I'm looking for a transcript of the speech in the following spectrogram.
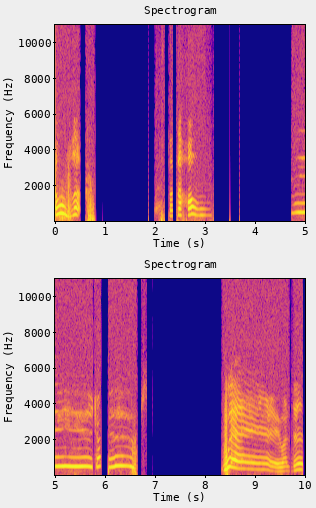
oh look, let's plug the hole. Whee, jump boost. Way, I love.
